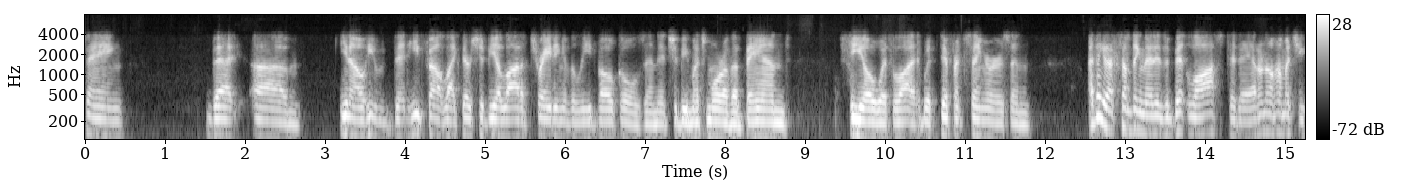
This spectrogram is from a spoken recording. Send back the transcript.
saying that um, you know he that he felt like there should be a lot of trading of the lead vocals and it should be much more of a band feel with a lot with different singers and I think that's something that is a bit lost today. I don't know how much you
